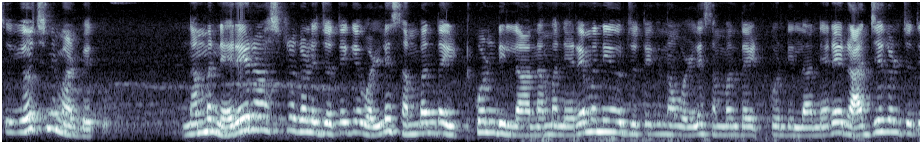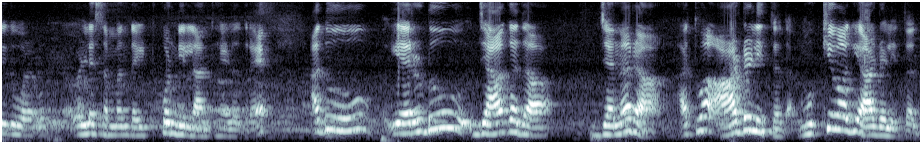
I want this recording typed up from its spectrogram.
ಸೊ ಯೋಚನೆ ಮಾಡಬೇಕು. ನಮ್ಮ ನೆರೆ ರಾಷ್ಟ್ರಗಳ ಜೊತೆಗೆ ಒಳ್ಳೆ ಸಂಬಂಧ ಇಟ್ಕೊಂಡಿಲ್ಲ, ನಮ್ಮ ನೆರೆ ಮನೆಯವ್ರ ಜೊತೆಗೆ ನಾವು ಒಳ್ಳೆ ಸಂಬಂಧ ಇಟ್ಕೊಂಡಿಲ್ಲ, ನೆರೆ ರಾಜ್ಯಗಳ ಜೊತೆಗೆ ಒಳ್ಳೆ ಸಂಬಂಧ ಇಟ್ಕೊಂಡಿಲ್ಲ ಅಂತ ಹೇಳಿದ್ರೆ, ಅದು ಎರಡೂ ಜಾಗದ ಜನರ ಅಥವಾ ಆಡಳಿತದ, ಮುಖ್ಯವಾಗಿ ಆಡಳಿತದ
